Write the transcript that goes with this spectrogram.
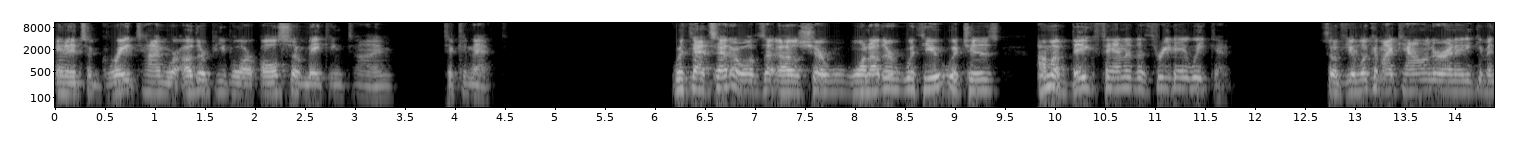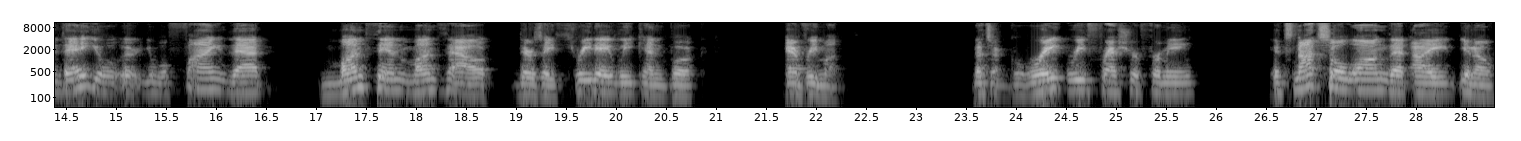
And it's a great time where other people are also making time to connect. With that said, I will, I'll share one other with you, which is I'm a big fan of the three day weekend. So if you look at my calendar on any given day, you'll you will find that month in, month out, there's a three day weekend booked every month. That's a great refresher for me. It's not so long that I, you know,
